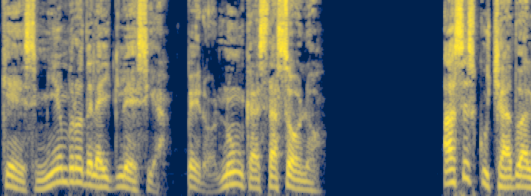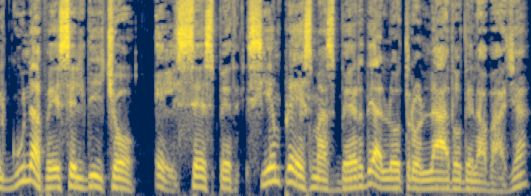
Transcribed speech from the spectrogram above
que es miembro de la Iglesia, pero nunca está solo. ¿Has escuchado alguna vez el dicho, el césped siempre es más verde al otro lado de la valla?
